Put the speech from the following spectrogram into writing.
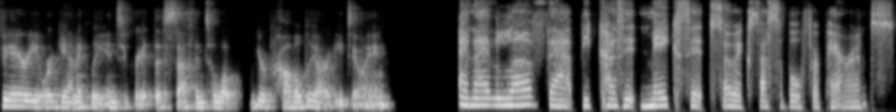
very organically integrate this stuff into what you're probably already doing and i love that because it makes it so accessible for parents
